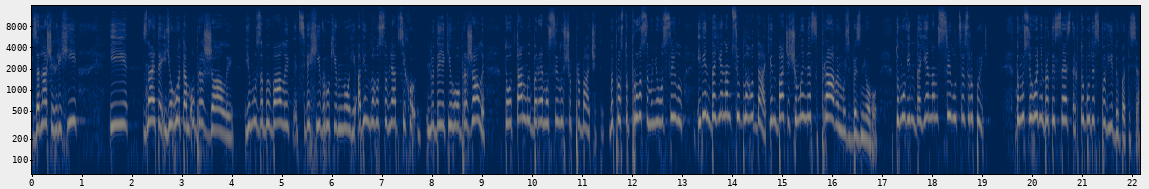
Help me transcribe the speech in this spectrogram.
за наші гріхи, і знаєте, його там ображали, йому забивали цвяхи в руки в ноги, а він благословляв цих людей, які його ображали, то там ми беремо силу, щоб пробачити. Ми просто просимо у нього силу, і він дає нам цю благодать. Він бачить, що ми не справимось без нього. Тому він дає нам силу це зробити. Тому сьогодні, брати і сестри, хто буде сповідуватися?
